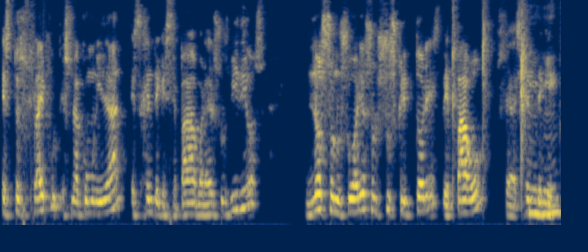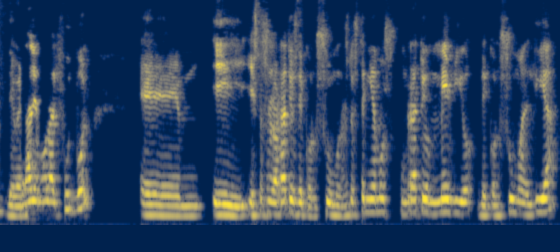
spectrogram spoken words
esto es Flyfoot, es una comunidad, es gente que se paga para ver sus vídeos no son usuarios, son suscriptores de pago, o sea, es gente uh -huh. que de verdad le mola el fútbol. Eh, y, y, estos son los ratios de consumo. Nosotros teníamos un ratio medio de consumo al día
